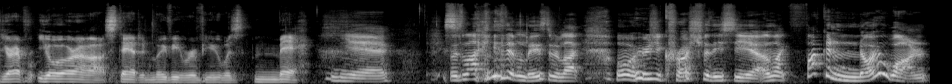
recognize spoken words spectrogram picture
Your your uh, standard movie review was meh. Yeah. It was like the list of like, oh, who's your crush for this year? I'm like, fucking no one.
